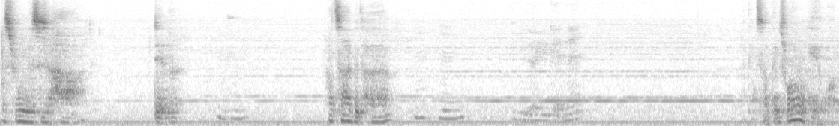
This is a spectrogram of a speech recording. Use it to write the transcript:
What's wrong? This is hard. Dinner. Mm-hmm. Outside with her. Are you getting it? I think something's wrong here, Wanda.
